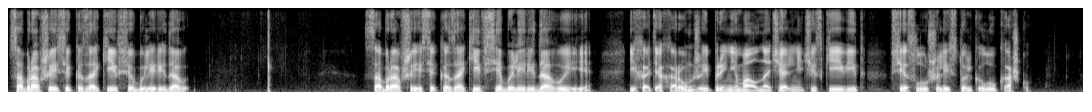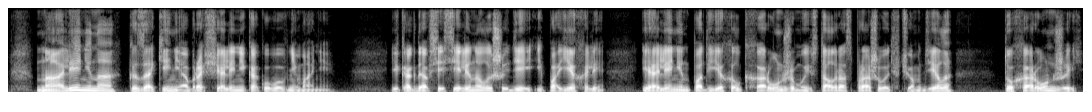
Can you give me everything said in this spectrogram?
Собравшиеся казаки все были рядов... Собравшиеся казаки все были рядовые, и хотя Харунжий принимал начальнический вид, все слушались только Лукашку. На Оленина казаки не обращали никакого внимания. И когда все сели на лошадей и поехали, и Оленин подъехал к Харунжему и стал расспрашивать, в чем дело, то Харунжий,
